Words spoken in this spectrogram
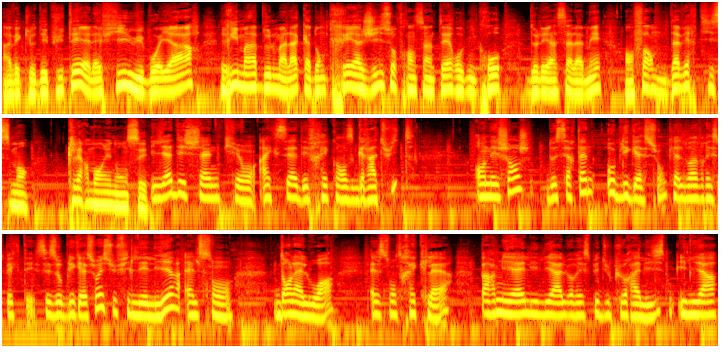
avec le député LFI Louis Boyard, Rima Abdulmalak a donc réagi sur France Inter au micro de Léa Salamé en forme d'avertissement clairement énoncé. Il y a des chaînes qui ont accès à des fréquences gratuites en échange de certaines obligations qu'elles doivent respecter. Ces obligations, il suffit de les lire, elles sont dans la loi, elles sont très claires. Parmi elles, il y a le respect du pluralisme, il y a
